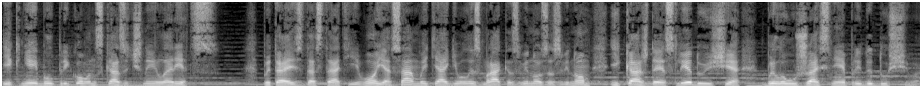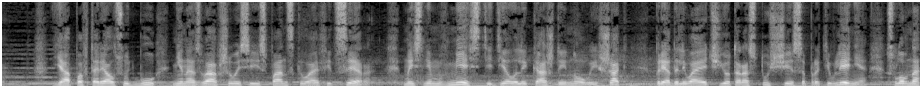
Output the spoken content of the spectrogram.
и к ней был прикован сказочный ларец. Пытаясь достать его, я сам вытягивал из мрака звено за звеном, и каждое следующее было ужаснее предыдущего. Я повторял судьбу неназвавшегося испанского офицера. Мы с ним вместе делали каждый новый шаг, преодолевая чье-то растущее сопротивление, словно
